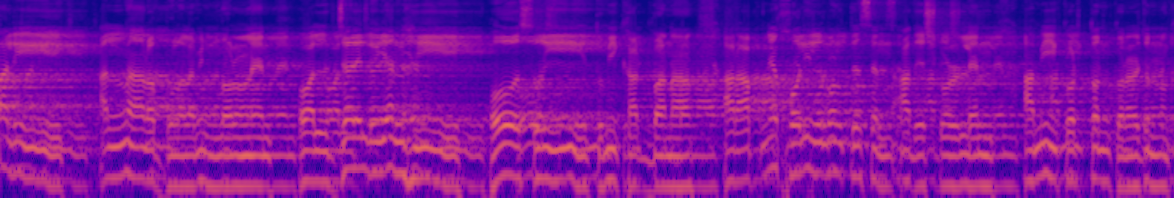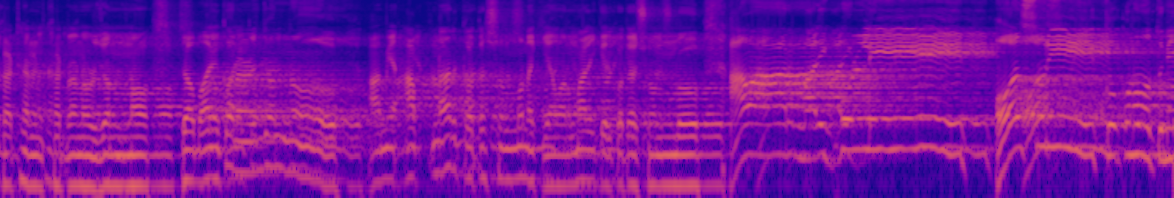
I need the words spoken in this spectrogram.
মালিক আল্লাহ রাব্বুল আলামিন বললেন ওয়াল জালিল ইয়ানহি ও সুরি, তুমি খাটবা না। আর আপনি খলিল বলতেছেন, আদেশ করলেন, আমি কর্তন করার জন্য, খাটান খাটানোর জন্য, জবাই করার জন্য, আমি আপনার কথা শুনব নাকি আমার মালিকের কথা শুনব? আমার মালিক বললি ও কখনো তুমি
